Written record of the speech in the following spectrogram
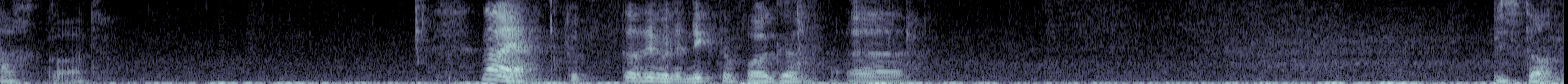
Ach Gott. Naja, gut, das sehen wir in der nächsten Folge. Äh, bis dann.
